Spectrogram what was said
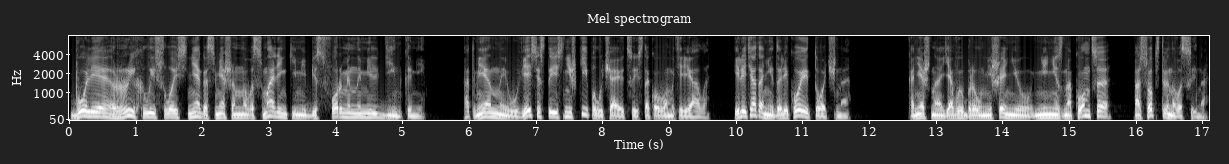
более рыхлый слой снега, смешанного с маленькими бесформенными льдинками. Отменные увесистые снежки получаются из такого материала, и летят они далеко и точно. Конечно, я выбрал мишенью не незнакомца, а собственного сына.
